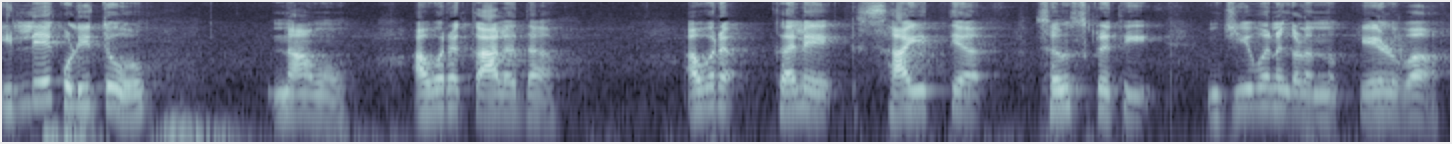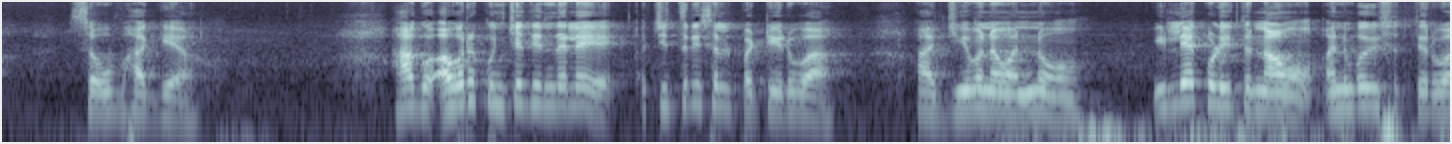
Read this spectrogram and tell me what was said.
ಇಲ್ಲೇ ಕುಳಿತು ನಾವು ಅವರ ಕಾಲದ, ಅವರ ಕಲೆ, ಸಾಹಿತ್ಯ, ಸಂಸ್ಕೃತಿ, ಜೀವನಗಳನ್ನು ಕೇಳುವ ಸೌಭಾಗ್ಯ ಹಾಗೂ ಅವರ ಕುಂಚದಿಂದಲೇ ಚಿತ್ರಿಸಲ್ಪಟ್ಟಿರುವ ಆ ಜೀವನವನ್ನು ಇಲ್ಲೇ ಕುಳಿತು ನಾವು ಅನುಭವಿಸುತ್ತಿರುವ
